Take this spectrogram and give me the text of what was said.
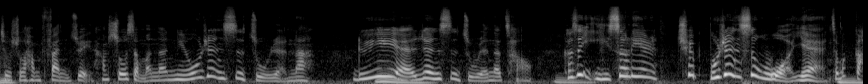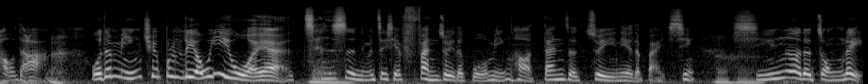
就说他们犯罪，他们说什么呢？牛认识主人呐。驴也认识主人的槽，可是以色列人却不认识我耶，怎么搞的、啊？我的民却不留意我耶，真是你们这些犯罪的国民哈，担着罪孽的百姓，行恶的种类，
